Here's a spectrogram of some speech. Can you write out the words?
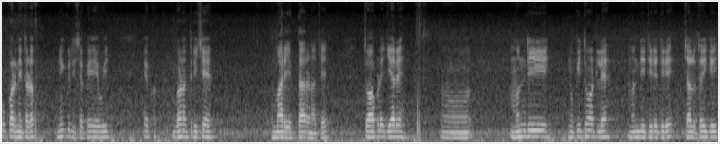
ઉપરની તરફ નીકળી શકે એવી એક ગણતરી છે, મારી એક ધારણા છે. તો આપણે જ્યારે મંદીનું કીધું એટલે મંદી ધીરે ધીરે ચાલુ થઈ ગઈ.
